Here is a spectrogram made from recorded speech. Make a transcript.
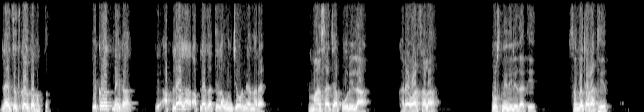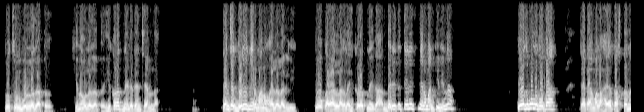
लिहायचंच कळतं फक्त. ते कळत नाही का? आपल्याला आपल्या जातीला उंचीवर नेणार आहे. माणसाच्या पोरीला खऱ्या वारसाला टोचणी दिली जाते. संगत राहते टोचून बोललं जातं हिनवलं जातं. हे कळत नाही का त्यांच्या यांना? त्यांच्यात दरी निर्माण व्हायला लागली तो करायला लागला हे कळत नाही का? दरी तर त्यानेच निर्माण केली ना. तेच बोलत होता. त्या टायमाला हयात असताना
